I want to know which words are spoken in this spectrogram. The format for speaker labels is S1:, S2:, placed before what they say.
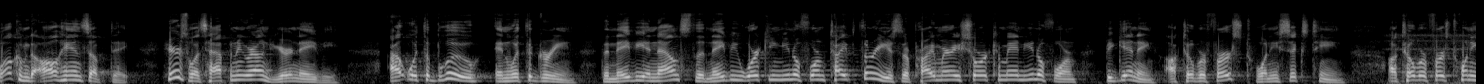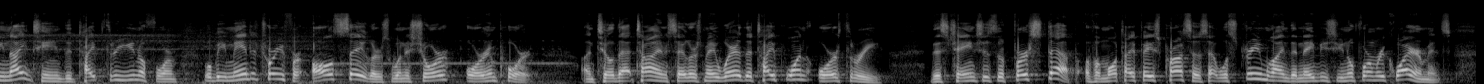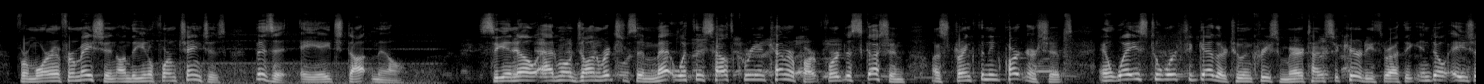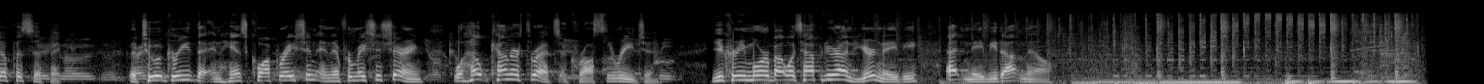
S1: Welcome to All Hands Update. Here's what's happening around your Navy. Out with the blue, in with the green. The Navy announced the Navy Working Uniform Type 3 is the primary shore command uniform beginning October 1st, 2016. October 1st, 2019, the Type 3 uniform will be mandatory for all sailors when ashore or in port. Until that time, sailors may wear the Type 1 or 3. This change is the first step of a multi-phase process that will streamline the Navy's uniform requirements. For more information on the uniform changes, visit ah.mil. CNO Admiral John Richardson met with his South Korean counterpart for a discussion on strengthening partnerships and ways to work together to increase maritime security throughout the Indo-Asia Pacific. The two agreed that enhanced cooperation and information sharing will help counter threats across the region. You can read more about what's happening around your Navy at Navy.mil.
